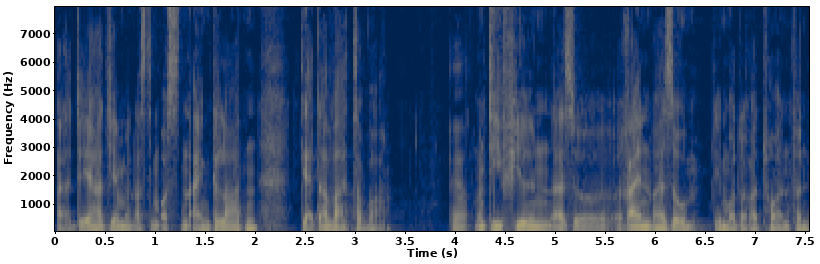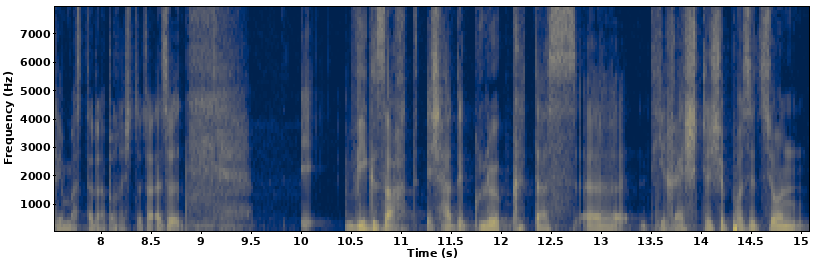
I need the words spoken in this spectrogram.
ARD hat jemanden aus dem Osten eingeladen, der da weiter war. Ja. Und die fielen also reihenweise um, die Moderatoren von dem, was der da berichtet hat. Also wie gesagt, ich hatte Glück, dass äh, die rechtliche Position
